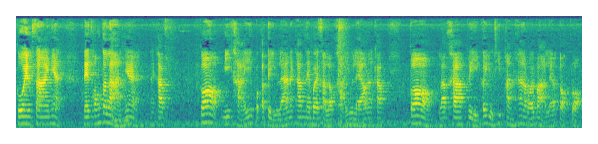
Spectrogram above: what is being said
โกเอนไซเนี่ยในท้องตลาดเนี่ยนะครับ ก็มีขายปกติอยู่แล้วนะครับ ในบริษัทเราขายอยู่แล้วนะครับ ก็ราคาปลีกก็อยู่ที่พันห้าร้อยบาทแล้วต่อกล่อง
